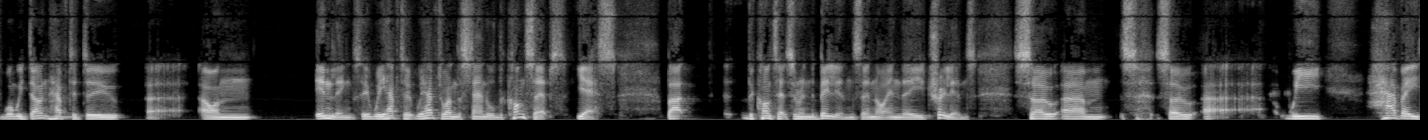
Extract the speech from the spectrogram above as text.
what we don't have to do uh, on inlinks, we have to we have to understand all the concepts, yes, but the concepts are in the billions; they're not in the trillions. So um, so, uh, we have a,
